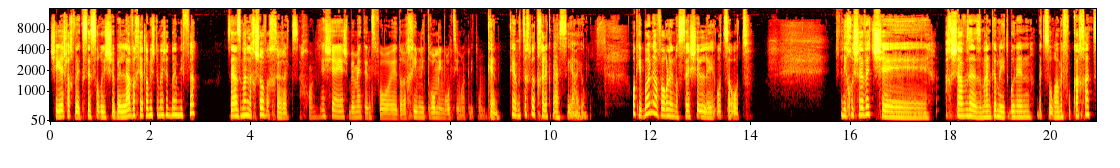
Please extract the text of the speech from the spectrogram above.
שיש לך ואקססוריז שבלאו הכי את לא משתמשת בהם, נפלא. זה הזמן לחשוב אחרת. נכון. יש, יש באמת אין ספור אה, דרכים לתרום אם רוצים רק לתרום. כן, כן, וצריך להיות חלק מהעשייה היום. אוקיי, בואי נעבור לנושא של אה, הוצאות. אני חושבת עכשיו זה הזמן גם להתבונן בצורה מפוקחת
